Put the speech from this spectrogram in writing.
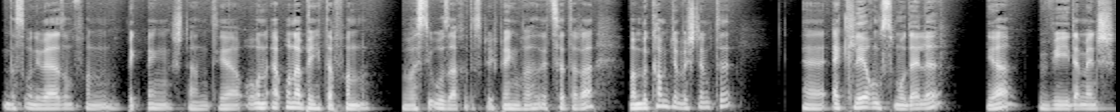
das Universum von Big Bang stand, ja, unabhängig davon, was die Ursache des Big Bang war, etc. Man bekommt ja bestimmte äh, Erklärungsmodelle, ja, wie der Mensch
